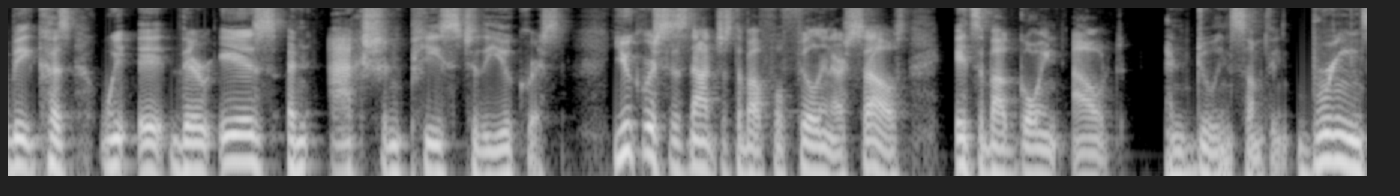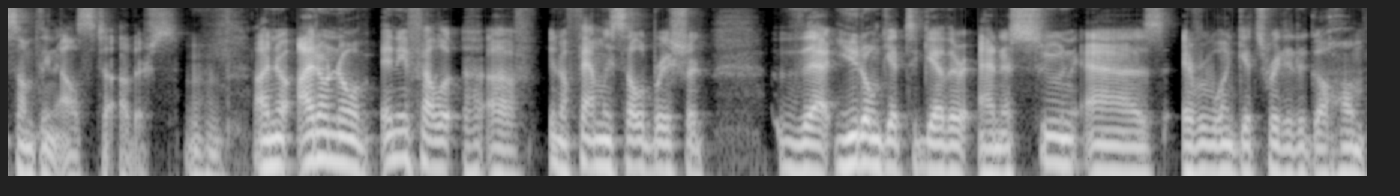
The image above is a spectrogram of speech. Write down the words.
Because we it, there is an action piece to the Eucharist. Eucharist is not just about fulfilling ourselves; it's about going out and doing something, bringing something else to others. I know I don't know of any fellow, uh, you know, family celebration that you don't get together and as soon as everyone gets ready to go home,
